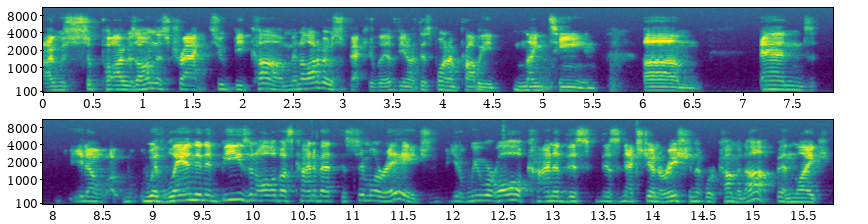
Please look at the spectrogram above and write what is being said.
I was suppo- I was on this track to become, and a lot of it was speculative. You know, at this point, I'm probably 19, um, and you know, with Landon and Beas and all of us kind of at the similar age, you know, we were all kind of this this next generation that were coming up, and like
